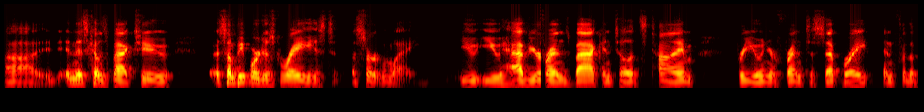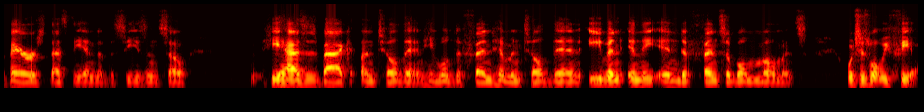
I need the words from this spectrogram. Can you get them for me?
uh, and this comes back to some people are just raised a certain way. You you have your friends back until it's time for you and your friend to separate. And for the Bears, that's the end of the season. So he has his back until then. He will defend him until then, even in the indefensible moments, which is what we feel.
